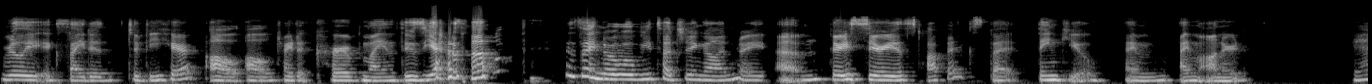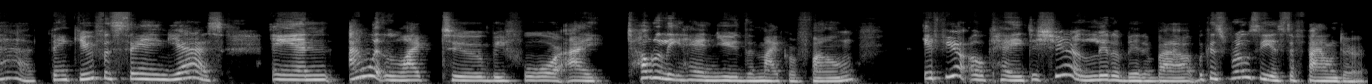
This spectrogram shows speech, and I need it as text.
really excited to be here. I'll I'll try to curb my enthusiasm as I know we'll be touching on right um, very serious topics. But thank you. I'm I'm honored. Yeah, thank you for saying yes. And I would like to before I totally hand you the microphone if you're okay to share a little bit about because Rosie is the founder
